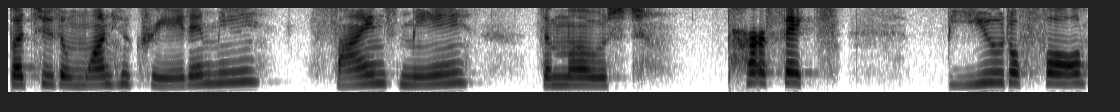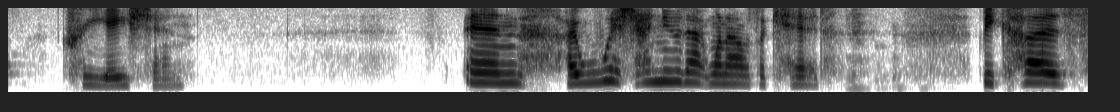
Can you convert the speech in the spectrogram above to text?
But to the one who created me, finds me the most perfect, beautiful creation and I wish I knew that when I was a kid. Because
